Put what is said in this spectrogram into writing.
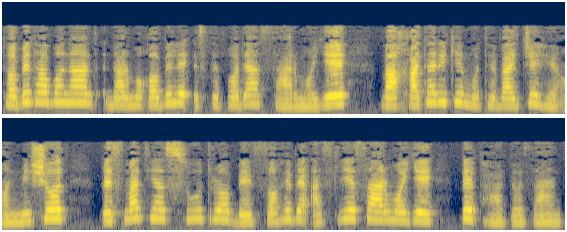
تا بتوانند در مقابل استفاده از سرمایه و خطری که متوجه آن می‌شد قسمتی از سود را به صاحب اصلی سرمایه بپردازند.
